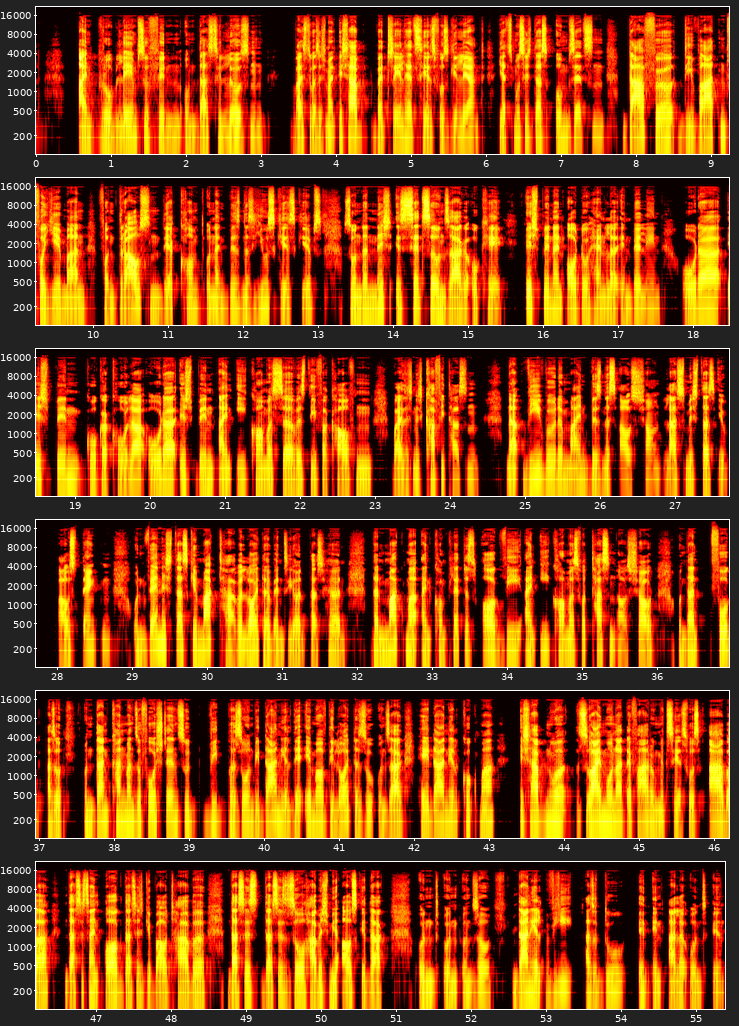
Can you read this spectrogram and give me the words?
ein Problem zu finden, um das zu lösen. Weißt du, was ich meine? Ich habe bei Trailhead Salesforce gelernt. Jetzt muss ich das umsetzen. Dafür, die warten vor jemandem von draußen, der kommt und ein Business Use Case gibt, sondern nicht, ich sitze und sage, okay, ich bin ein Autohändler in Berlin oder ich bin Coca-Cola oder ich bin ein E-Commerce-Service, die verkaufen, weiß ich nicht, Kaffeetassen. Na, wie würde mein Business ausschauen? Lass mich das ausdenken. Und wenn ich das gemacht habe, Leute, wenn Sie das hören, dann mag mal ein komplettes Org, wie ein E-Commerce für Tassen ausschaut. Und dann, also, und dann kann man so vorstellen, zu wie Person wie Daniel, der immer auf die Leute sucht und sagt, hey Daniel, guck mal, ich habe nur zwei Monate Erfahrung mit Salesforce, aber das ist ein Org, das ich gebaut habe. Das ist, das ist so, habe ich mir ausgedacht und, und, und so. Daniel, wie, also du in, in alle uns, in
